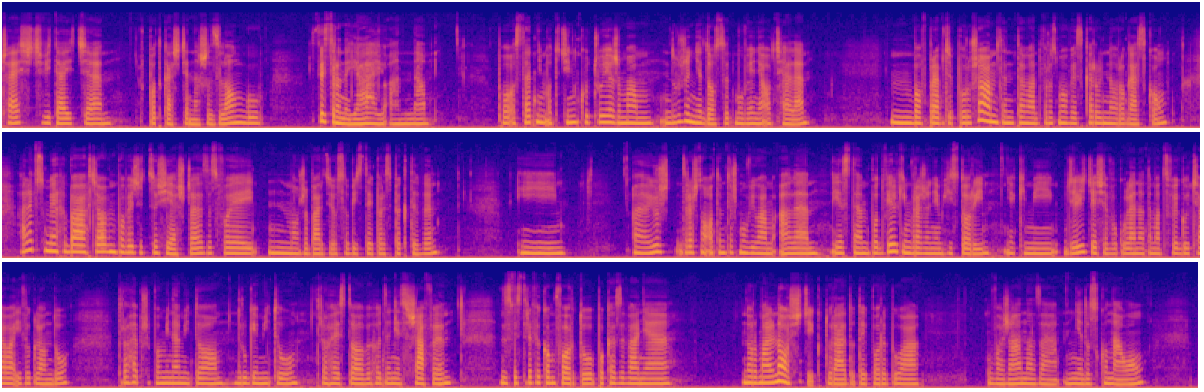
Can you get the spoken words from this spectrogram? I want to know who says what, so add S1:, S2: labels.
S1: Cześć, witajcie w podcaście Nasze z Longu. Z tej strony ja, Joanna. Po ostatnim odcinku czuję, że mam duży niedosyt mówienia o ciele, mm, bo wprawdzie poruszałam ten temat w rozmowie z Karoliną Rogaską, ale w sumie chyba chciałabym powiedzieć coś jeszcze ze swojej mm, może bardziej osobistej perspektywy. I już zresztą o tym też mówiłam, ale jestem pod wielkim wrażeniem historii, jakimi dzielicie się w ogóle na temat swojego ciała i wyglądu. Trochę przypomina mi to drugie mitu, trochę jest to wychodzenie z szafy, ze swojej strefy komfortu, pokazywanie normalności, która do tej pory była uważana za niedoskonałą.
